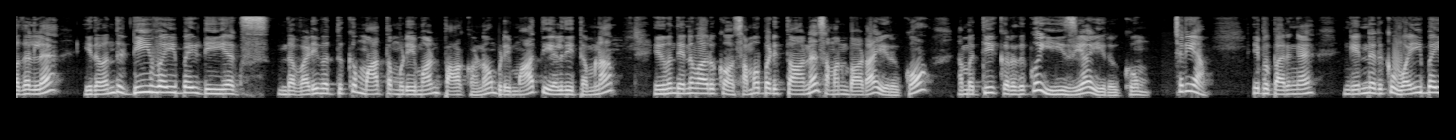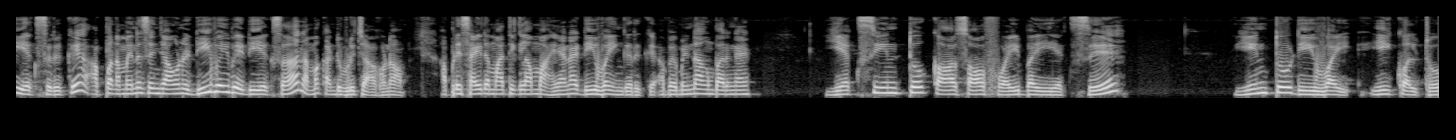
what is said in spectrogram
முதல்ல இதை வந்து டிஒய் பை டிஎக்ஸ் இந்த வடிவத்துக்கு மாற்ற முடியுமான்னு பார்க்கணும். இப்படி மாற்றி எழுதிட்டோம்னா இது வந்து என்னவாக இருக்கும்? சமப்படுத்தான சமன்பாடாக இருக்கும். நம்ம தீர்க்கிறதுக்கும் ஈஸியாக இருக்கும். சரியா? இப்போ பாருங்கள் இங்கே என்ன இருக்குது ஒய் பை எக்ஸ் இருக்குது அப்போ நம்ம என்ன செஞ்சாகணும்? டிஒய் பை டிஎக்ஸ் தான் நம்ம கண்டுபிடிச்சாகணும். அப்படியே சைடை மாற்றிக்கலாமா ஏன்னா டிஒய் இங்கே இருக்குது அப்போ எப்படி என்னாகும் பாருங்கள் x into cos of y by x into dy equal to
